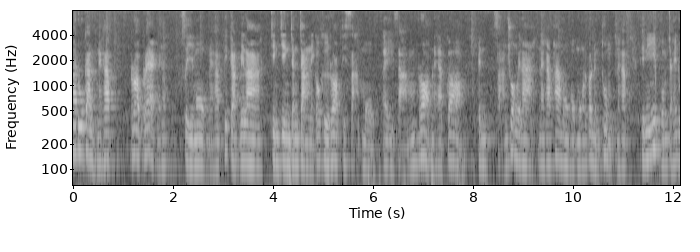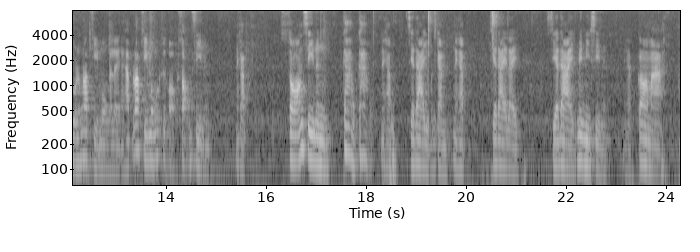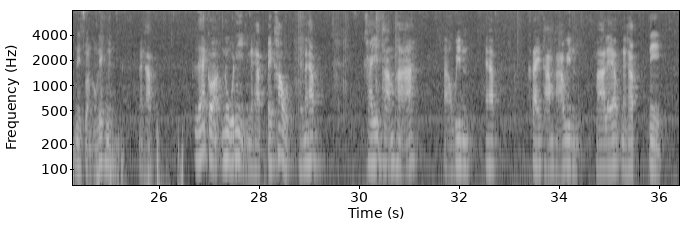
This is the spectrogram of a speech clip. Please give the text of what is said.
มาดูกันนะครับ รอบแรกนะครับ 4 โมงนะครับ พิกัดเวลาจริง ๆ จังๆเนี่ยก็คือรอบที่ 3 โมงไอ้สามรอบนะครับ ก็เป็น 3 ช่วงเวลานะครับ5โมง6โมงแล้วก็ 1 ทุ่มนะครับ ทีนี้ผมจะให้ดูเรื่องรอบ 4 โมงกันเลยนะครับ รอบ 4 โมงก็คือออก 2 4 1 นะครับ 2 4 1 9 9 นะครับ เสียดายอยู่เหมือนกันนะครับ เสียดายอะไร เสียดายไม่มี 4 1 นะครับ ก็มาในส่วนของเลข1นะครับ และก็หนูนี่นะครับ ไปเข้า เห็นไหมครับ ใครถามหา วินนะครับ ใครถามหาวินมาแล้วนะครับ นี่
